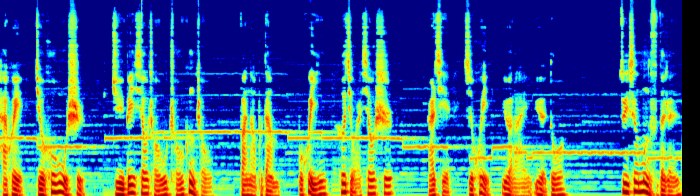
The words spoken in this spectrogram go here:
还会酒后误事。举杯消愁愁更愁，烦恼不但不会因喝酒而消失，而且。只会越来越多。醉生梦死的人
